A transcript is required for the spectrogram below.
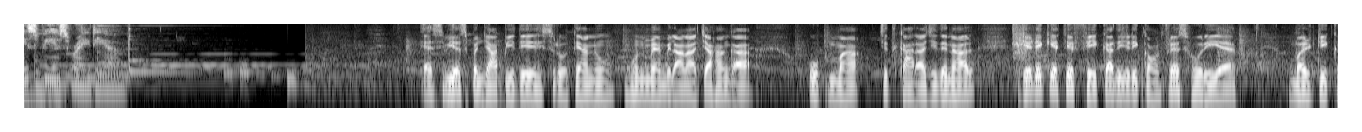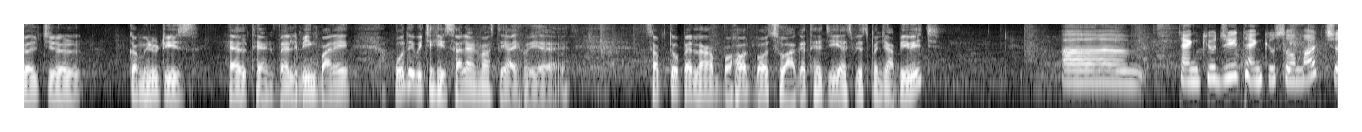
SBS Radio. SBS ਪੰਜਾਬੀ ਦੇ ਸਰੋਤਿਆਂ ਨੂੰ ਹੁਣ ਮੈਂ ਮਿਲਾਣਾ ਚਾਹਾਂਗਾ ਉਪਮਾ ਚਿਤਕਾਰਾ ਜੀ ਦੇ ਨਾਲ ਜਿਹੜੇ ਕਿ ਇੱਥੇ ਫੇਕਾ ਦੀ ਜਿਹੜੀ ਕਾਨਫਰੰਸ ਹੋ ਰਹੀ ਹੈ multicultural communities health and wellbeing ਬਾਰੇ ਉਹਦੇ ਵਿੱਚ ਹਿੱਸਾ ਲੈਣ ਵਾਸਤੇ ਆਏ ਹੋਏ ਹੈ। ਸਭ ਤੋਂ ਪਹਿਲਾਂ ਬਹੁਤ ਬਹੁਤ ਸਵਾਗਤ ਹੈ ਜੀ SBS ਪੰਜਾਬੀ ਵਿੱਚ। ਥੈਂਕ ਯੂ ਜੀ ਥੈਂਕ ਯੂ ਸੋ ਮੱਚ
